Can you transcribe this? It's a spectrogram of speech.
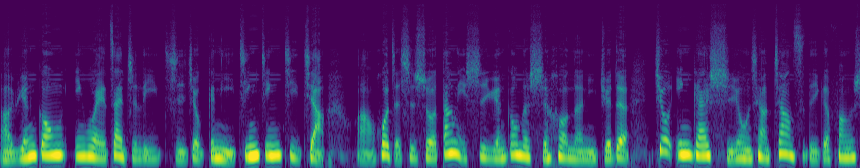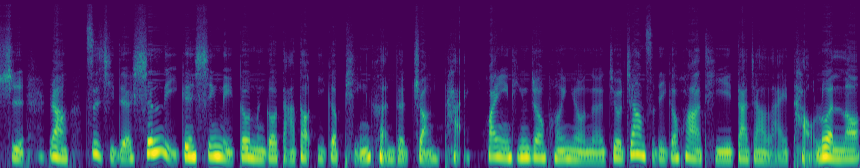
呃员工因为在职离职就跟你斤斤计较啊？或者是说，当你是员工的时候呢，你觉得就应该使用像这样子的一个方式，让自己的生理跟心理都能够达到一个平衡的状态。欢迎听众朋友呢，就这样子的一个话题，大家来讨论喽。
